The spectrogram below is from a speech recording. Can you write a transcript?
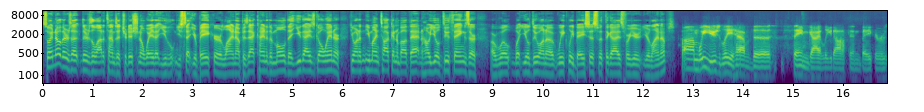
so I know there's a there's a lot of times a traditional way that you you set your baker lineup. Is that kind of the mold that you guys go in, or do you want to you mind talking about that and how you'll do things, or or will what you'll do on a weekly basis with the guys for your your lineups? Um, we usually have the same guy lead off in bakers.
